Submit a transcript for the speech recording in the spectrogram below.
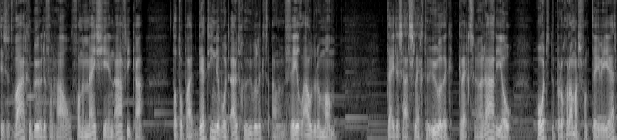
is het waargebeurde verhaal van een meisje in Afrika dat op haar dertiende wordt uitgehuwelijkt aan een veel oudere man. Tijdens haar slechte huwelijk krijgt ze een radio, hoort de programma's van TWR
